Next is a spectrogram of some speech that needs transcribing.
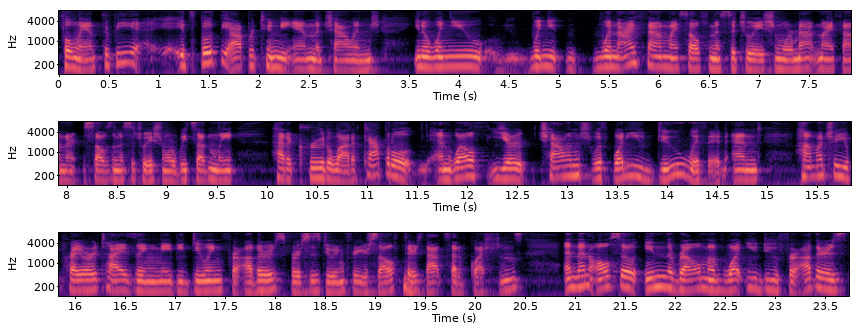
philanthropy it's both the opportunity and the challenge. You know when you when you when i found myself in a situation where matt and i found ourselves in a situation where we suddenly had accrued a lot of capital and wealth you're challenged with what do you do with it? And how much are you prioritizing maybe doing for others versus doing for yourself? There's that set of questions. And then also in the realm of what you do for others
